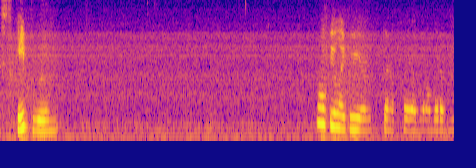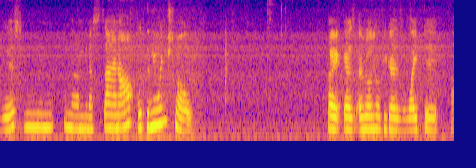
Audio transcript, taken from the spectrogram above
Escape room. I feel like we are gonna play a little bit of this, and then I'm gonna sign off with the new intro. Alright guys, I really hope you guys liked it. Um,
